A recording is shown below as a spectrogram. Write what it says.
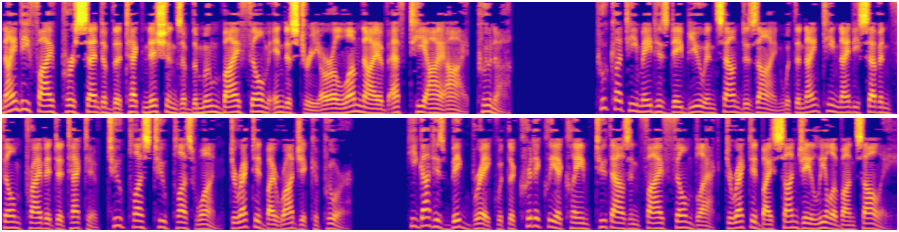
95% of the technicians of the Mumbai film industry are alumni of FTII, Pune. Pookutty made his debut in sound design with the 1997 film Private Detective, 2 plus 2 plus 1, directed by Rajat Kapoor. He got his big break with the critically acclaimed 2005 film Black, directed by Sanjay Leela Bhansali.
